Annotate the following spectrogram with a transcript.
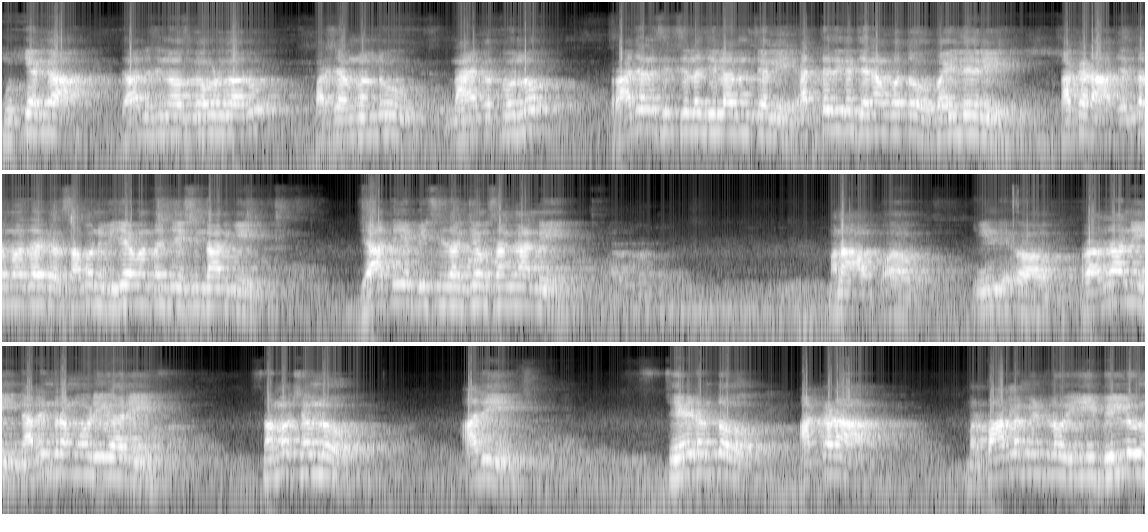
ముఖ్యంగా గాలి శ్రీనివాస్ గౌడ్ గారు పరిశ్రమలు నాయకత్వంలో రాజన్న సిరిసిల్ల జిల్లా నుంచి వెళ్ళి అత్యధిక జనాభాతో బయలుదేరి అక్కడ జంతర్ మంతర్ దగ్గర సభను విజయవంతం చేసిన దానికి జాతీయ బీసీ సంక్షేమ సంఘాన్ని మన ఈ- ప్రధాని నరేంద్ర మోడీ గారి సమక్షంలో అది చేయడంతో అక్కడ మన పార్లమెంట్లో ఈ బిల్లును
